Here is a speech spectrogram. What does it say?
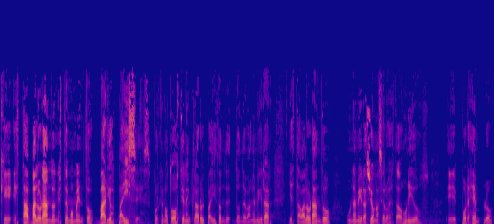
que está valorando en este momento varios países, porque no todos tienen claro el país donde, donde van a emigrar, y está valorando una migración hacia los Estados Unidos, eh, por ejemplo,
